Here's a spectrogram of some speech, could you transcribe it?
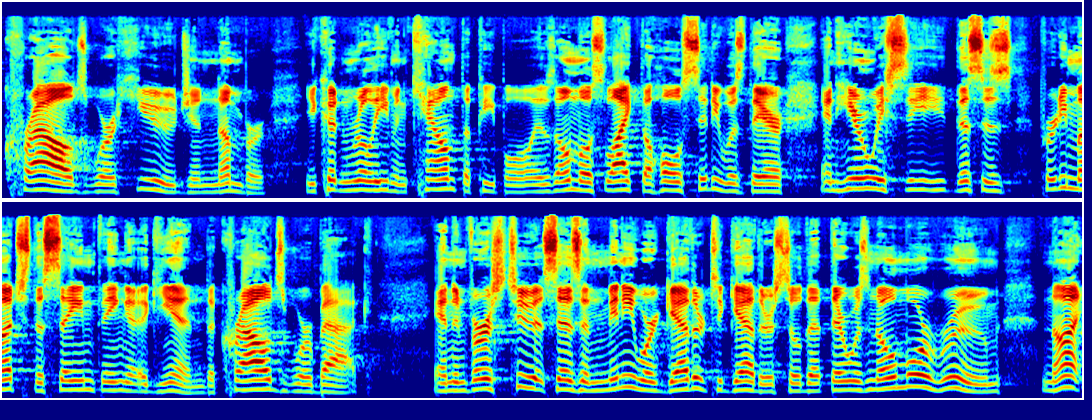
crowds were huge in number. You couldn't really even count the people. It was almost like the whole city was there. And here we see this is pretty much the same thing again. The crowds were back. And in verse 2, it says, And many were gathered together, so that there was no more room, not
